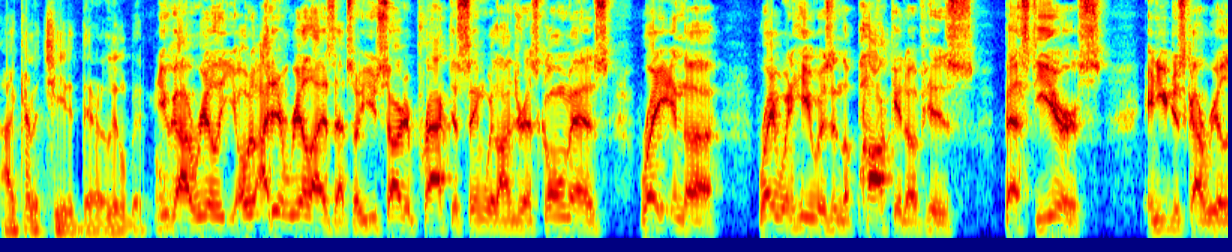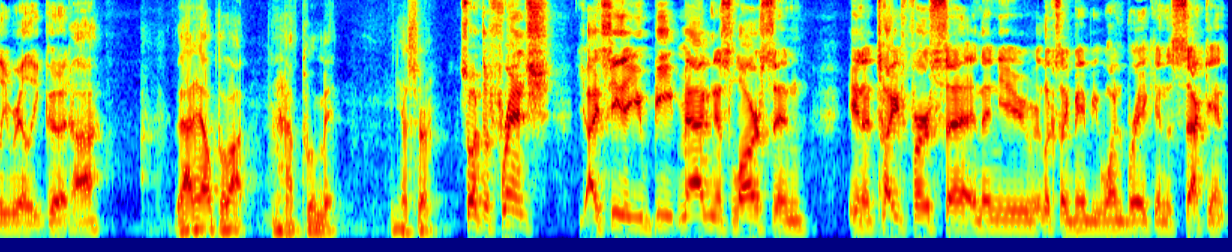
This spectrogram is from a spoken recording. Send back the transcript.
I kind of cheated there a little bit. You got really. Oh, I didn't realize that. So you started practicing with Andres Gomez right in the right when he was in the pocket of his best years, and you just got really, really good, huh? That helped a lot. I have to admit. Yes, sir. So at the French, I see that you beat Magnus Larsson in a tight first set, and then you it looks like maybe one break in the second.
